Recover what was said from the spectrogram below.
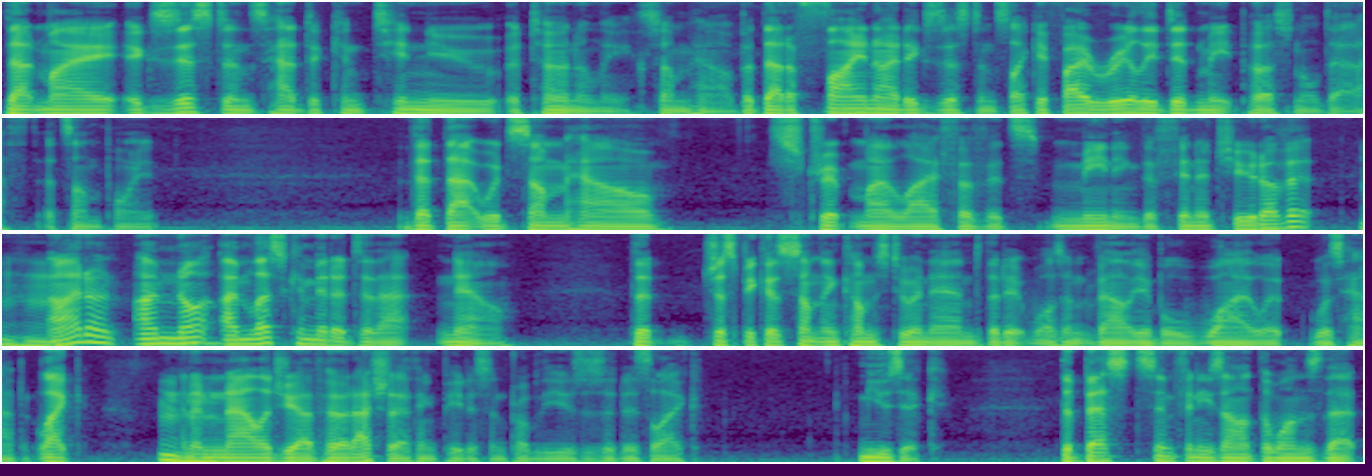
that my existence had to continue eternally somehow, but that a finite existence, like if I really did meet personal death at some point, that that would somehow strip my life of its meaning, the finitude of it. Mm-hmm. I don't. I'm not. I'm less committed to that now. That just because something comes to an end, that it wasn't valuable while it was happening. Like an mm-hmm. analogy I've heard. Actually, I think Peterson probably uses it is like music. The best symphonies aren't the ones that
